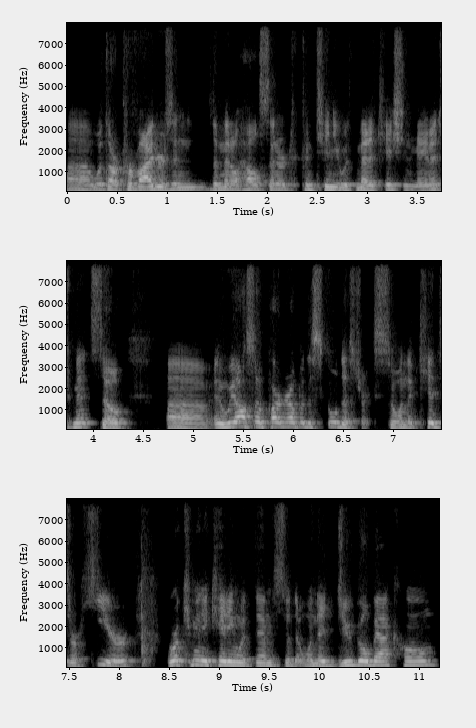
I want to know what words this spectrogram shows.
uh, with our providers in the mental health center to continue with medication management. So, uh, and we also partner up with the school districts. So when the kids are here, we're communicating with them so that when they do go back home,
